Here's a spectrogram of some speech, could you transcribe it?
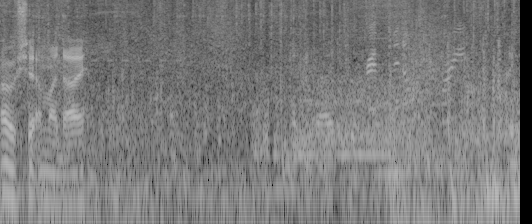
Oh shit, I'm gonna die. Grab middle for you. Thank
